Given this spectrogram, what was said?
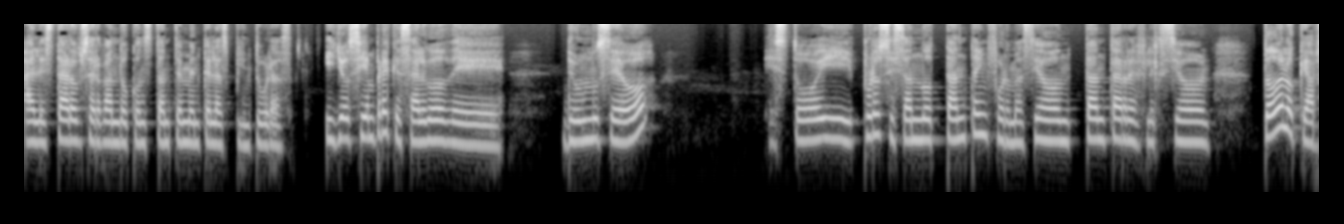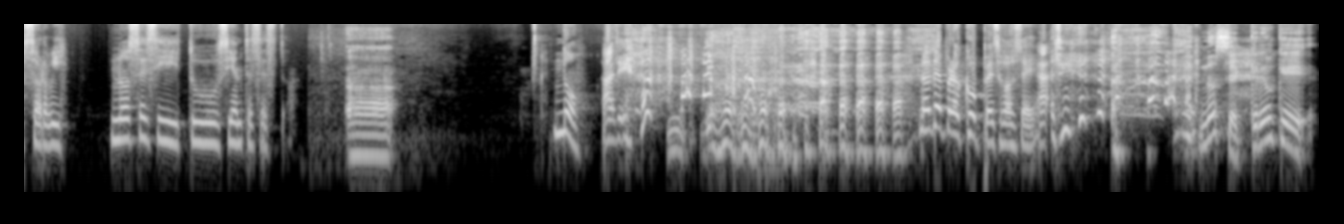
al estar observando constantemente las pinturas. Y yo siempre que salgo de, de un museo, estoy procesando tanta información, tanta reflexión, todo lo que absorbí. No sé si tú sientes esto. Ah. No. Ah, no te preocupes, José. No sé, creo que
